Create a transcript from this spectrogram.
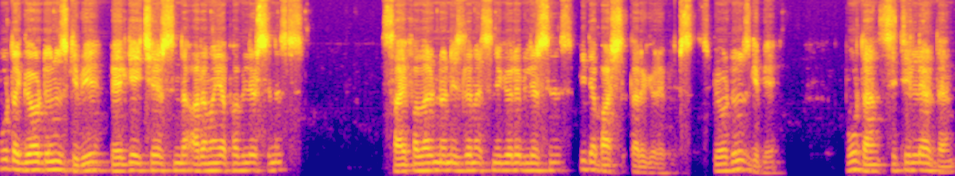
Burada gördüğünüz gibi belge içerisinde arama yapabilirsiniz. Sayfaların ön izlemesini görebilirsiniz. Bir de başlıkları görebilirsiniz. Gördüğünüz gibi buradan stillerden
